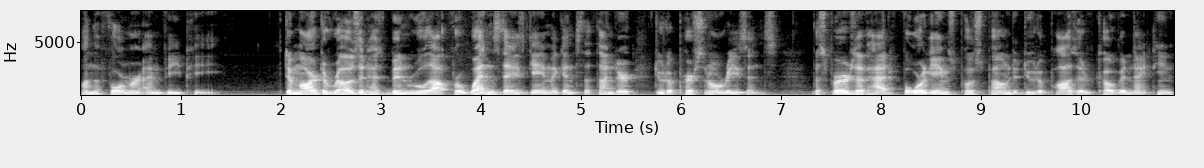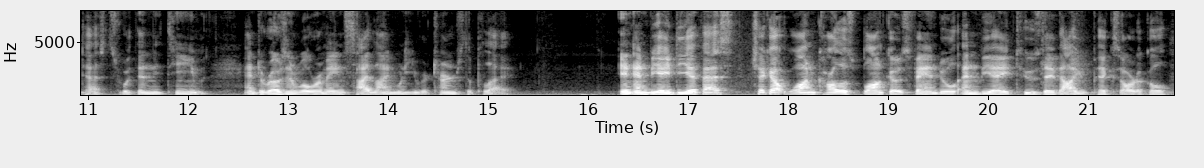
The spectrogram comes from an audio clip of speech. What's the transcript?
on the former MVP. DeMar DeRozan has been ruled out for Wednesday's game against the Thunder due to personal reasons. The Spurs have had four games postponed due to positive COVID 19 tests within the team, and DeRozan will remain sidelined when he returns to play. In NBA DFS, check out Juan Carlos Blanco's FanDuel NBA Tuesday Value Picks article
